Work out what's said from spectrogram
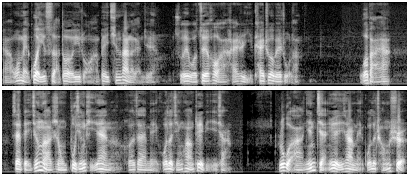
啊。我每过一次啊都有一种啊被侵犯的感觉，所以我最后啊还是以开车为主了。我把呀在北京的这种步行体验呢和在美国的情况对比一下。如果啊您检阅一下美国的城市，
